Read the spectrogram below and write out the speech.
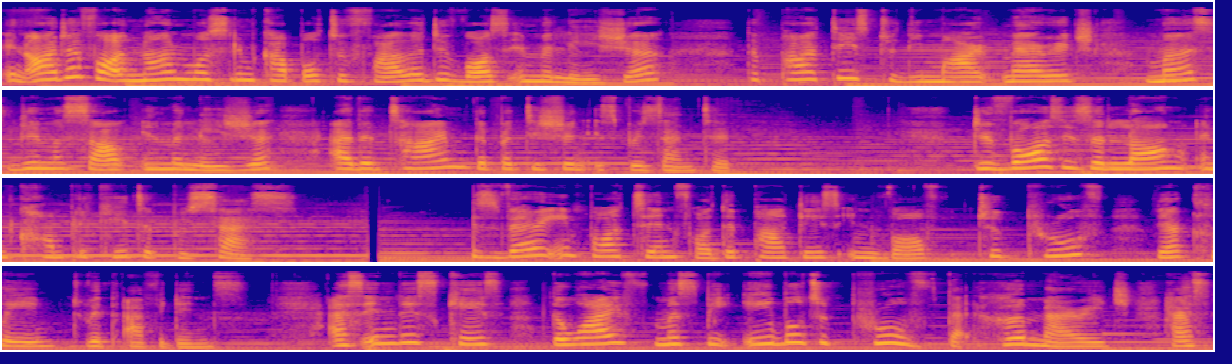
In order for a non Muslim couple to file a divorce in Malaysia, the parties to the mar- marriage must domicile in Malaysia at the time the petition is presented. Divorce is a long and complicated process. It is very important for the parties involved to prove their claim with evidence. As in this case, the wife must be able to prove that her marriage has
